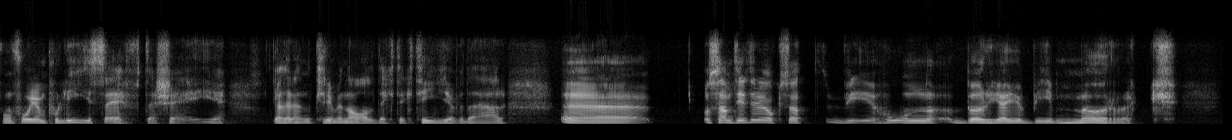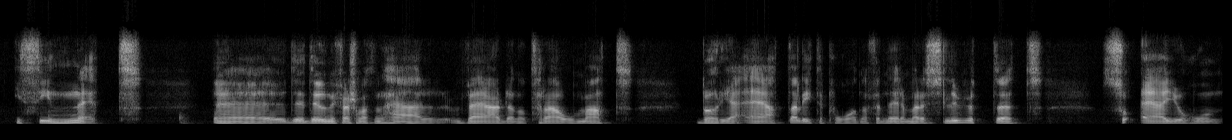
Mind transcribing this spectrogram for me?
För hon får ju en polis efter sig. Eller en kriminaldetektiv där. Eh, och samtidigt är det också att vi, hon börjar ju bli mörk i sinnet. Eh, det, det är ungefär som att den här världen och traumat börjar äta lite på henne. För närmare slutet så är ju hon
